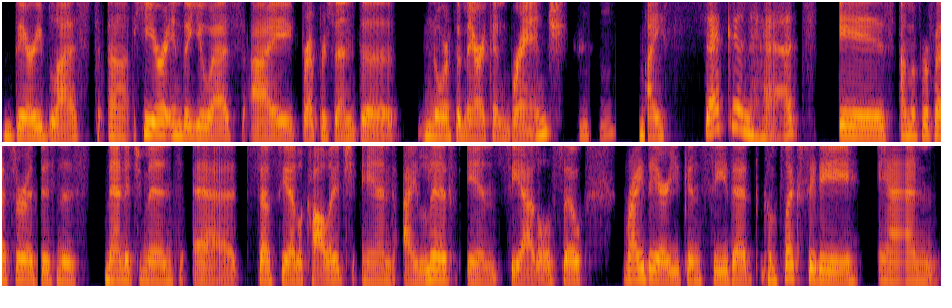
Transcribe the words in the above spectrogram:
very blessed. Uh, here in the US, I represent the North American branch. Mm-hmm. My second hat is I'm a professor at business management at South Seattle College, and I live in Seattle. So, right there, you can see that complexity and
